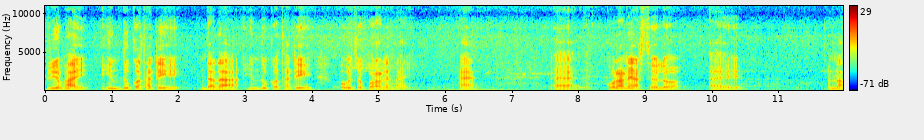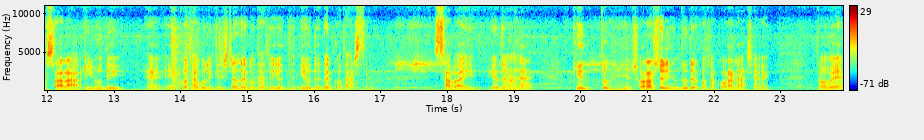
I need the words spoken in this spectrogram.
প্রিয় ভাই, হিন্দু কথাটি, দাদা, হিন্দু কথাটি পবিত্র কোরআনে নাই হ্যাঁ? কোরআনে আসতে হলো, এই নাসারা, ইহুদি হ্যাঁ? এই কথাগুলি খ্রিস্টানদের কথা আছে ইহুদি- ইহুদিদের কথা আসছে, সাবাই, এ ধরনের হ্যাঁ? কিন্তু সরাসরি হিন্দুদের কথা কোরআনে আসে নাই। তবে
